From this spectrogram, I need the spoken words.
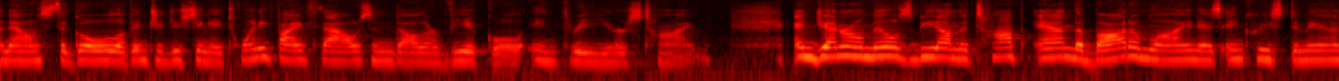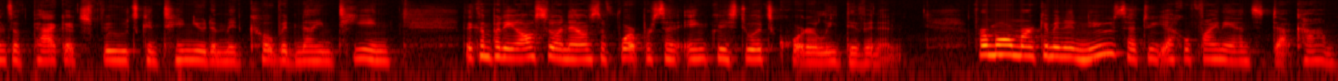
announced the goal of introducing a $25,000 vehicle in three years' time. And General Mills beat on the top and the bottom line as increased demands of packaged foods continued amid COVID 19. The company also announced a 4% increase to its quarterly dividend. For more market minute news, head to yahoofinance.com.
